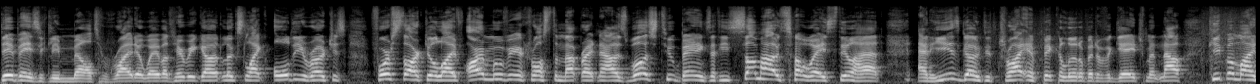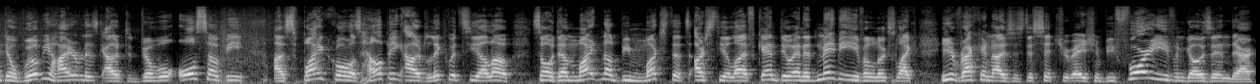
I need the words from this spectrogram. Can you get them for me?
they basically melt right away. But here we go. It looks like all the roaches for Startale Life are moving across the map right now, as well as two Banelings that he somehow, some way still had. And he is going to try and pick a little bit of engagement. Now, keep in mind, there will be Hydralisk out. There will also be uh, Spine Crawlers helping out Liquid TLO. So there might not be much that RST Life can do. And it maybe even looks like he recognizes the situation before he even goes in there.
